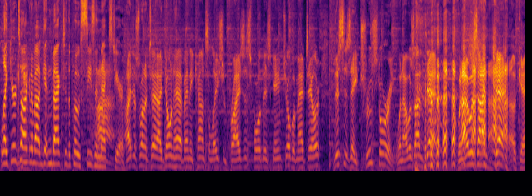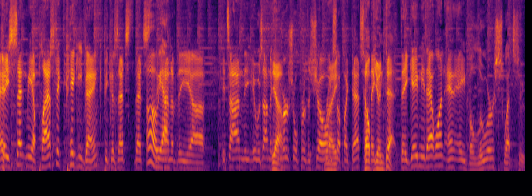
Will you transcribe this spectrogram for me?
Like you're talking about getting back to the postseason next Ah, year. I just want to tell you, I don't have any consolation prizes for this game show, but Matt Taylor, this is a true story. When I was on debt, when I was on debt, Okay. they sent me a plastic piggy bank because that's that's Oh, the yeah. kind of the. Uh, it's on the. It was on the Yeah. commercial for the show and stuff like that. To help they, you in debt. They gave me that one and a velour sweatsuit.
